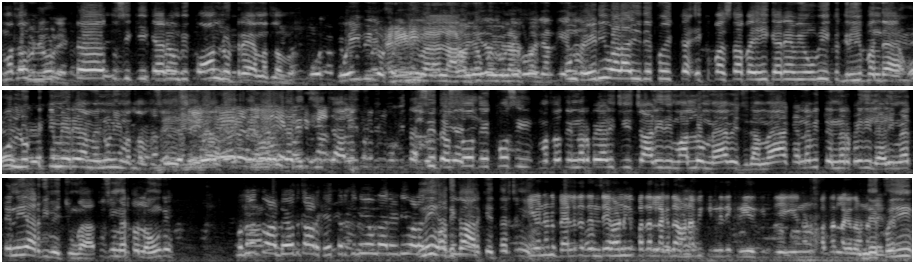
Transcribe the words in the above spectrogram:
ਮਤਲਬ ਲੁੱਟ ਤੁਸੀਂ ਕੀ ਕਹਿ ਰਹੇ ਹੋ ਵੀ ਕੌਣ ਲੁੱਟ ਰਿਹਾ ਮਤਲਬ? ਕੋਈ ਵੀ ਲੁੱਟ ਰੇਹੜੀ ਵਾਲਾ ਲਾ ਲਓ ਜਾਂ ਕੋਈ ਵੀ ਲਾ ਲਓ। ਰੇੜੀ ਵਾਲਾ ਜੀ ਦੇਖੋ ਇੱਕ ਇੱਕ ਪਾਸੇ ਤਾਂ ਆਪਾਂ ਇਹੀ ਕਹਿ ਰਹੇ ਹਾਂ ਵੀ ਉਹ ਵੀ ਇੱਕ ਗਰੀਬ ਬੰਦਾ ਹੈ। ਉਹ ਲੁੱਟ ਕਿਵੇਂ ਰਿਹਾ ਮੈਨੂੰ ਨਹੀਂ ਮਤਲਬ ਤੁਸੀਂ ਤੁਸੀਂ ਦੱਸੋ ਦੇਖੋ ਸੀ ਮਤਲਬ 3 ਰੁਪਏ ਵਾਲੀ ਚੀਜ਼ 40 ਦੀ ਮੰਨ ਲਓ ਮੈਂ ਵੇਚਦਾ ਮੈਂ ਕਹਿੰਦਾ ਵੀ 3 ਰੁਪਏ ਦੀ ਲੈ ਲਈ ਮੈਂ 3000 ਦੀ ਵੇਚੂੰਗਾ। ਤੁਸੀਂ ਮੇਰੇ ਤੋਂ ਲਓਗੇ? ਮਤਲਬ ਤੁਹਾਡੇ ਅਧਿਕਾਰ ਖੇਤਰ 'ਚ ਨਹੀਂ ਆਉਂਦਾ ਰੇੜੀ ਵਾਲਾ ਨਹੀਂ ਅਧਿਕਾਰ ਖੇਤਰ 'ਚ ਨਹੀਂ ਉਹਨਾਂ ਨੂੰ ਬਿੱਲ ਤਾਂ ਦਿੰਦੇ ਹੋਣਗੇ ਪਤਾ ਲੱਗਦਾ ਹੋਣਾ ਵੀ ਕਿੰਨੇ ਦੀ ਖਰੀਦ ਕੀਤੀ ਹੈਗੀ ਉਹਨਾਂ ਨੂੰ ਪਤਾ ਲੱਗਦਾ ਹੋਣਾ ਦੇਖੋ ਜੀ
